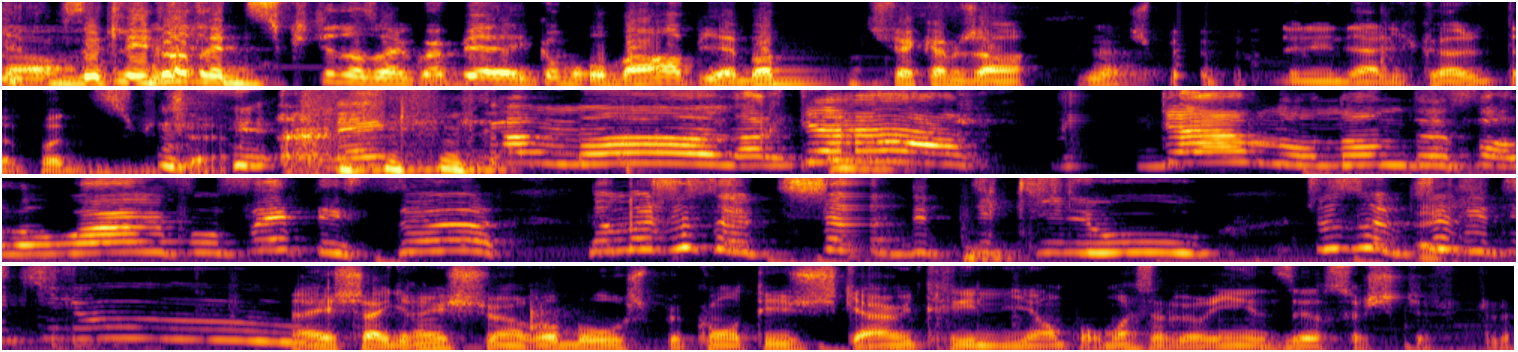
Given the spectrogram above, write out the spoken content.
Non. Vous êtes les deux en train de discuter dans un coin, puis elle est comme au bar, puis il y a Bob qui fait comme genre, Non. je peux pas te donner d'alcool, t'as pas 18 ans. Mais come on, regarde! Regarde mon nombre de followers, faut fêter ça! Donne-moi juste un petit shot de tequilou! Juste un petit shot de tequilou! Hey, chagrin, je suis un robot, je peux compter jusqu'à un trillion. Pour moi, ça veut rien dire, ce chiffre-là.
